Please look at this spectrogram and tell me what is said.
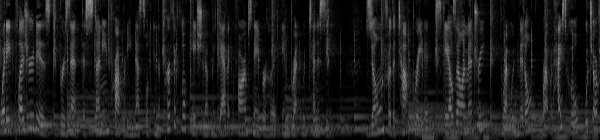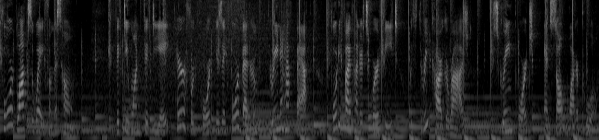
What a pleasure it is to present this stunning property nestled in the perfect location of McGavock Farms neighborhood in Brentwood, Tennessee. Zoned for the top rated Scales Elementary, Brentwood Middle, Brentwood High School, which are four blocks away from this home. 5158 Hereford Court is a four bedroom, three and a half bath, 4,500 square feet with three car garage, screen porch, and saltwater pool.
